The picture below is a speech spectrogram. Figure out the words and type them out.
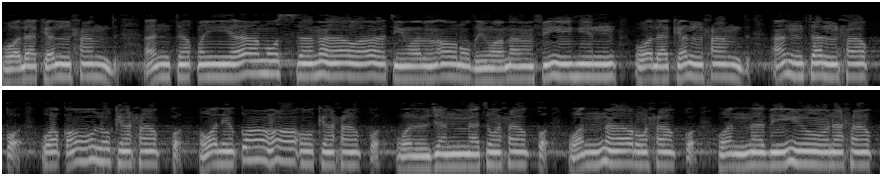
ولك الحمد أنت قيام السماوات والأرض ومن فيهن ولك الحمد أنت الحق وقولك حق ولقاؤك حق والجنة حق والنار حق والنبيون حق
